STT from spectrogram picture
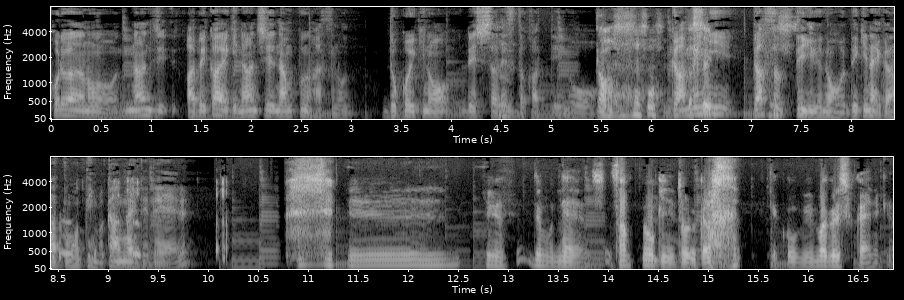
これはあの、何時、安倍川駅何時で何分発のどこ行きの列車ですとかっていうのを、あ画面。に出すっていうのをできないかなと思って今考えてて。えー、でもね、3分おきに撮るから、結構目まぐるしく変えなきゃ。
